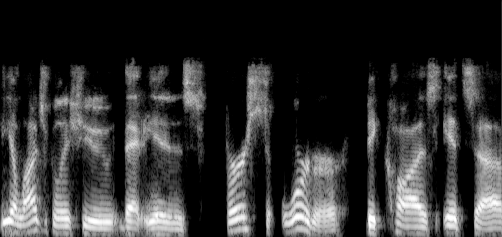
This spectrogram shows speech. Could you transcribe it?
theological issue that is first order because it's uh,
